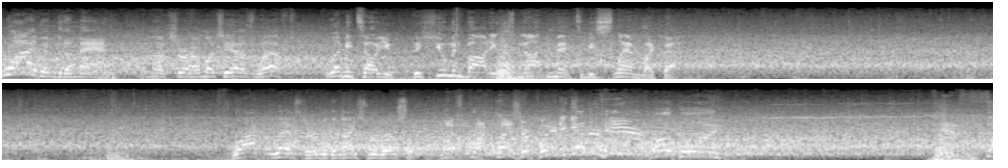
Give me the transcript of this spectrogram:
drive him to the mat. I'm not sure how much he has left. Let me tell you, the human body was not meant to be slammed like that. Brock Lesnar with a nice reversal. Watch Brock Lesnar put it together here. Oh, boy. F5.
